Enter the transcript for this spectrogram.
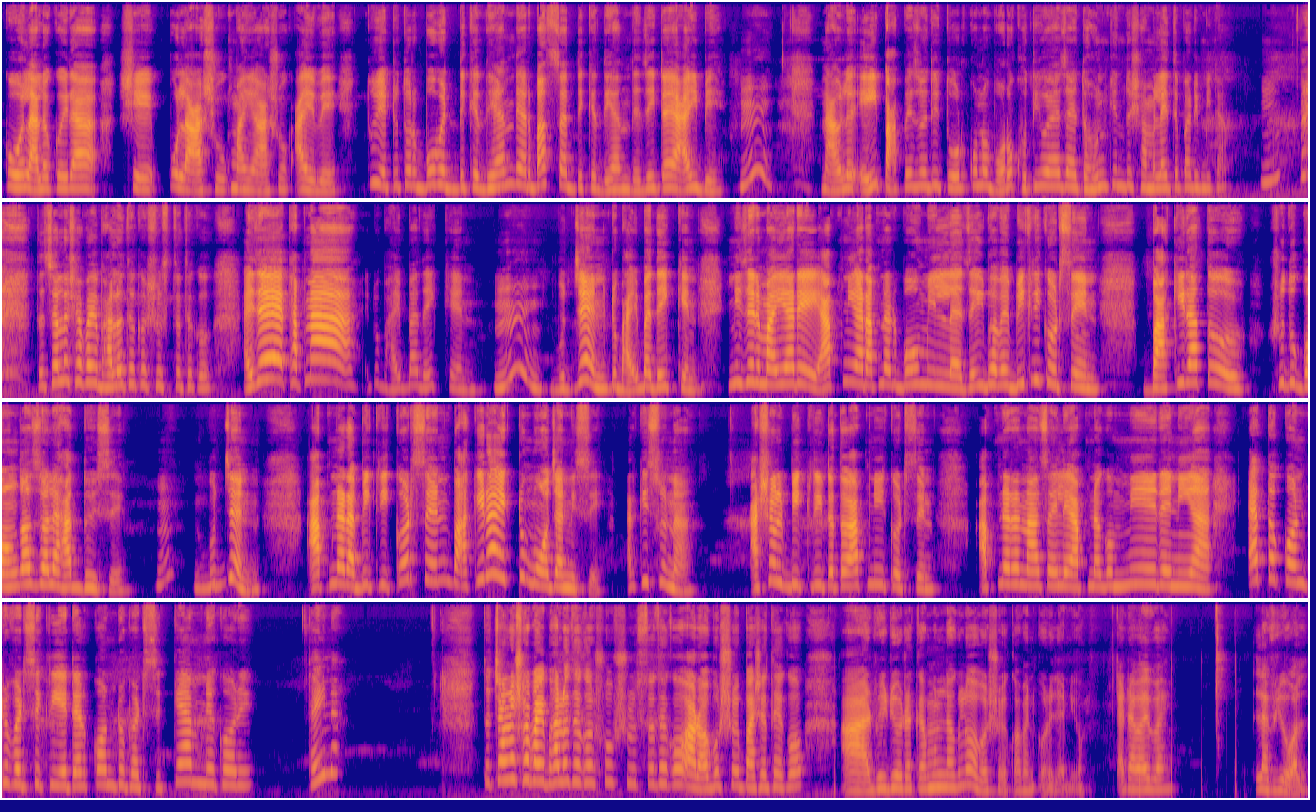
কোল আলো কইরা সে পোলা আসুক, মাইয়া আসুক, আইবে। তুই একটু তোর বউয়ের দিকে ধ্যান দে আর বাচ্চার দিকে ধ্যান দে যেটাই আইবে, হুম? না হলে এই পাপে যদি তোর কোনো বড় ক্ষতি হয়ে যায়, তখন কিন্তু সামলাইতে পারবি না? তো চলো সবাই ভালো থেকো, সুস্থ থেকো। এই যে, থাপনা, একটু ভাইবা দেখেন। হুম, বুঝছেন? একটু ভাইবা দেখেন। নিজের মাইয়ারে, আপনি আর আপনার বউ মিল্লা যেইভাবে বিক্রি করছেন, বাকিরা তো শুধু গঙ্গার জলে হাত ধুইছে। হুম, বুঝছেন? আপনারা বিক্রি করছেন, বাকিরা একটু মজা নিছে। আর কিছু না। আসল বিক্রিটা তো আপনিই করছেন। আপনারা না চাইলে আপনাকে মেরে নিয়া এত কন্ট্রোভার্সি ক্রিয়েটার কন্ট্রোভার্সি কেমনে করে? তাই না? তো চলো সবাই ভালো থেকো খুব সুস্থ থেকো, আর অবশ্যই পাশে থেকো। আর ভিডিওটা কেমন লাগল অবশ্যই কমেন্ট করে জানিও। Tata bye bye love you all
